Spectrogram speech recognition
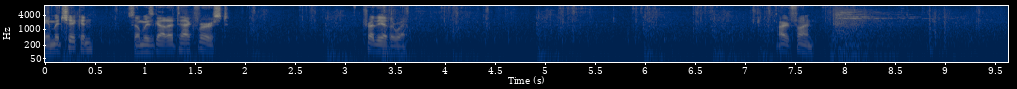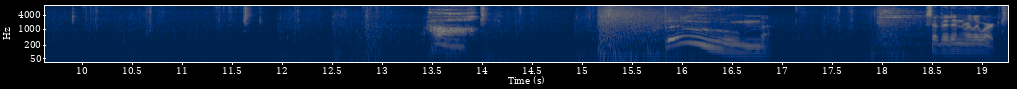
Game of chicken. Somebody's got to attack first. Try the other way. Alright, fine. Ah. Boom! Except it didn't really work.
